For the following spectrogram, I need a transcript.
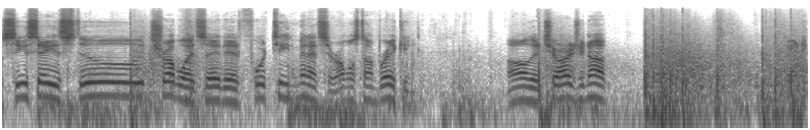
CSA is still in trouble, I'd say. They had 14 minutes. They're almost on breaking. Oh, they're charging up. Trying to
